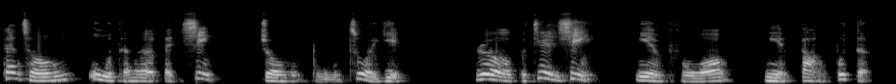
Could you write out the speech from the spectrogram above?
但从悟得本性，终不作业。若不见性，念佛念报不得。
